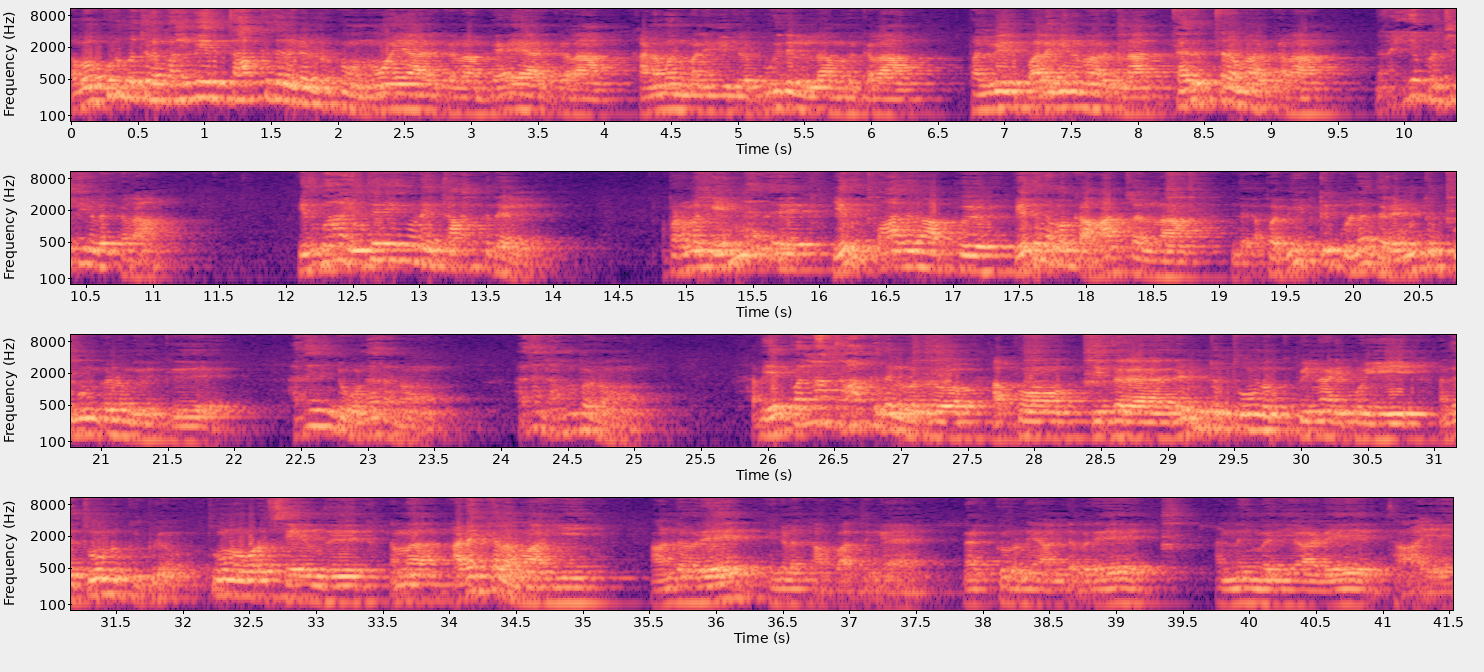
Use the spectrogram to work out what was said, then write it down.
அப்போ குடும்பத்துல பல்வேறு தாக்குதல்கள் இருக்கும். நோயா இருக்கலாம் பேயா இருக்கலாம் கணவன் மனைவிக்குள்ள புரிதல் இல்லாமல் இருக்கலாம். பல்வேறு பலகீனமா இருக்கலாம் தருத்திரமா இருக்கலாம் நிறைய பிரச்சனைகள் இருக்கலாம். இதுதான் எதிரிகளுடைய தாக்குதல். அப்ப நமக்கு என்னது? எது பாதுகாப்பு? எது நமக்கு ஆற்றல்னா? இந்த அப்ப வீட்டுக்குள்ள இந்த ரெண்டு தூண்களும் இருக்கு. அதை நீங்க உணரணும். அதை நம்பணும். அப்ப எப்பெல்லாம் தாக்குதல் வருதோ அப்போ இந்த ரெண்டு தூணுக்கு பின்னாடி போய் அந்த தூணுக்கு தூணோட சேர்ந்து நம்ம அடைக்கலமாகி ஆண்டவரே எங்களை காப்பாத்துங்க. நற்குருணை ஆண்டவரே அன்னை மரியாளே தாயே.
